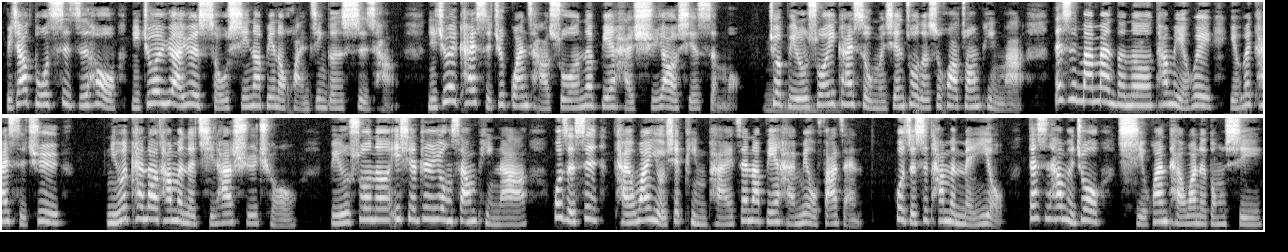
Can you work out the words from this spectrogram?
比较多次之后，你就会越来越熟悉那边的环境跟市场，你就会开始去观察说那边还需要些什么。就比如说一开始我们先做的是化妆品嘛，但是慢慢的呢，他们也会也会开始去，你会看到他们的其他需求，比如说呢一些日用商品啊，或者是台湾有些品牌在那边还没有发展，或者是他们没有。但是他们就喜欢台湾的东西，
